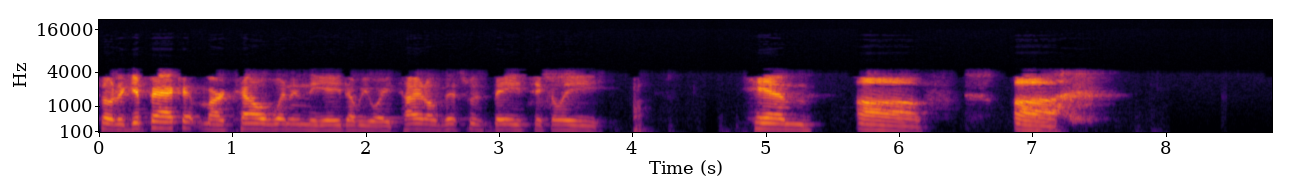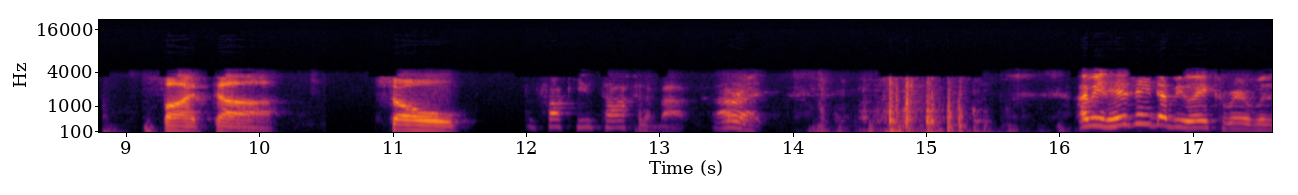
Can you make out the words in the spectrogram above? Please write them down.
so to get back at Martel winning the AWA title, this was basically him. Uh, uh, but uh, so the fuck are you talking about? All right. I mean, his AWA career was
